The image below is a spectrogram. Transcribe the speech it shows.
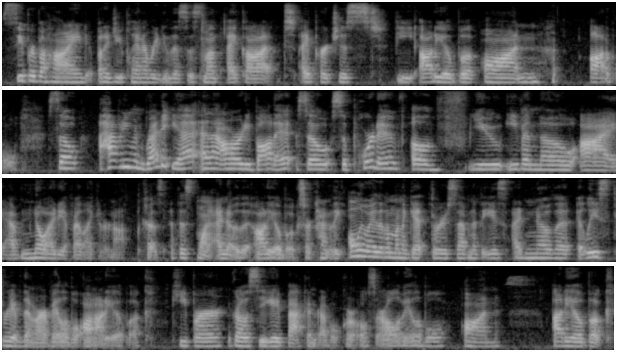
super behind, but I do plan on reading this this month. I got, I purchased the audiobook on Audible. So I haven't even read it yet and I already bought it. So supportive of you even though I have no idea if I like it or not because at this point I know that audiobooks are kind of the only way that I'm going to get through seven of these. I know that at least three of them are available on audiobook. Keeper, The Girl of Sea Gave Back, and Rebel Girls are all available on audiobook.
